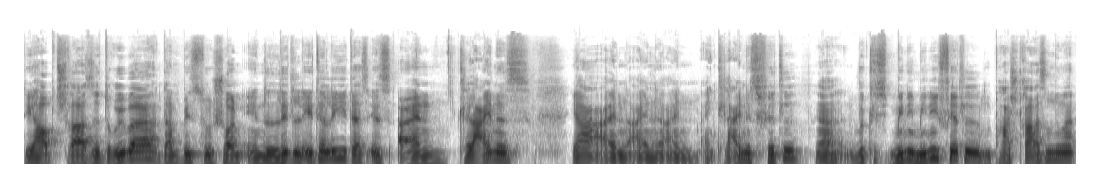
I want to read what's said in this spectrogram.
die Hauptstraße drüber, dann bist du schon in Little Italy. Das ist ein kleines ja, ein, ein, ein, ein kleines Viertel, ja, wirklich mini-mini-Viertel, ein paar Straßen nur,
